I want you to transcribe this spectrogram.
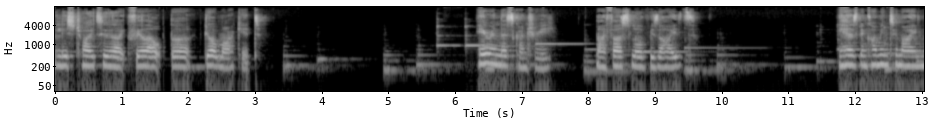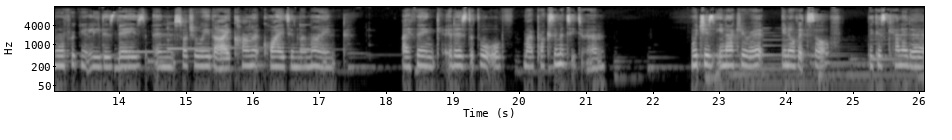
at least try to like fill out the job market. Here in this country, my first love resides. It has been coming to mind more frequently these days in such a way that I cannot quiet in my mind. I think it is the thought of my proximity to him, which is inaccurate in of itself because Canada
